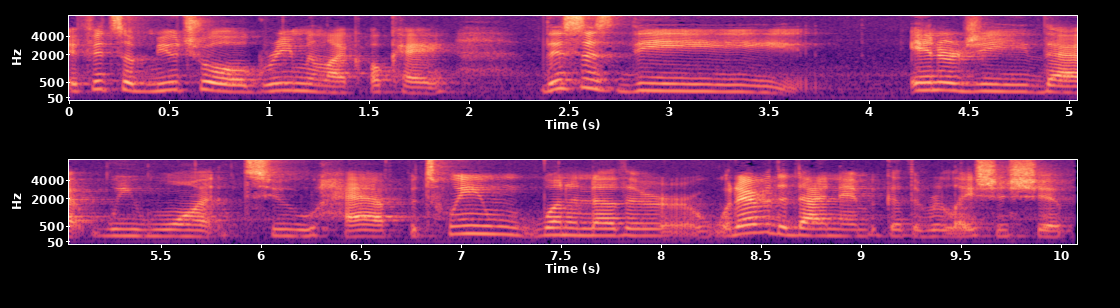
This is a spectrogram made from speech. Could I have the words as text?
if it's a mutual agreement, like, okay, this is the energy that we want to have between one another, or whatever the dynamic of the relationship.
